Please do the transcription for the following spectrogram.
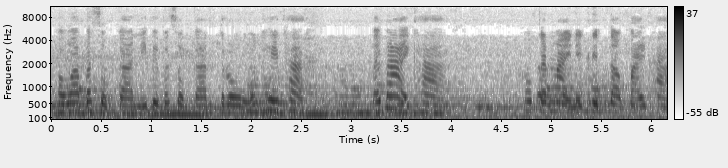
เพราะว่าประสบการณ์นี้เป็นประสบการณ์ตรง โอเคค่ะ บ๊ายบายค่ะ พบกันใหม่ในคลิปต่อไปค่ะ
